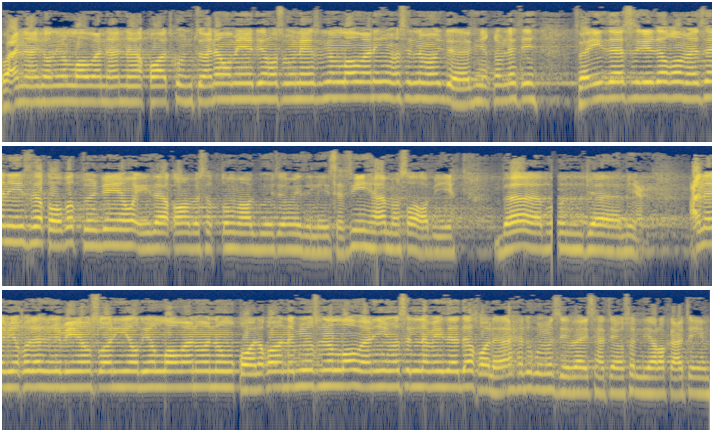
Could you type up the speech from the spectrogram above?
وعن عائشة رضي الله عنها أنها قالت كنت أنا ومن يدي رسول الله صلى الله عليه وسلم وجدها في قبلته فإذا سجد غمزني فقبضت رجلي وإذا قام بسطهما والبيوت يومئذ ليس فيها مصابيح. باب جامع. عن أبي قتادة النبي الانصاري رضي الله عنه أنه قال قال النبي صلى الله عليه وسلم إذا دخل أحدكم المسجد فليس حتى يصلي ركعتين.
